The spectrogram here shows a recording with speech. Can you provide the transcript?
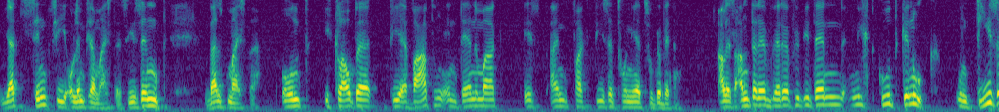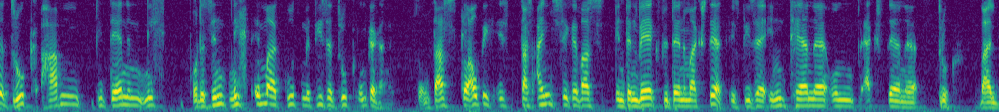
Jetzt sind sie Olympiameister, sie sind Weltmeister. Und ich glaube, die Erwartung in Dänemark ist einfach, dieses Turnier zu gewinnen. Alles andere wäre für die Dänen nicht gut genug. Und dieser Druck haben die Dänen nicht oder sind nicht immer gut mit diesem Druck umgegangen. Und das, glaube ich, ist das Einzige, was in den Weg für Dänemark steht, ist dieser interne und externe Druck. Weil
